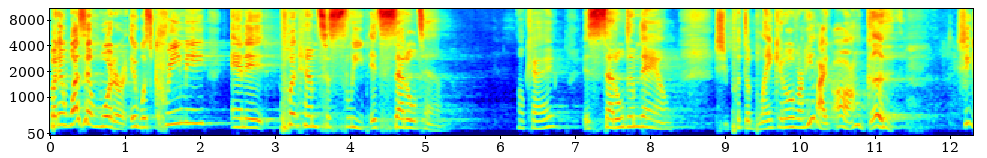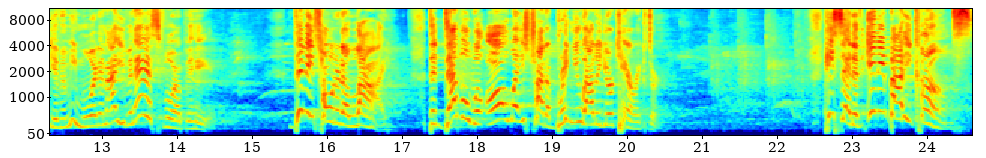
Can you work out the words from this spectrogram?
but it wasn't water. It was creamy and it put him to sleep. It settled him. Okay? It settled him down. She put the blanket over him. He like, oh, I'm good. She giving me more than I even asked for up in here. Then he told her to lie. The devil will always try to bring you out of your character. He said, if anybody comes,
